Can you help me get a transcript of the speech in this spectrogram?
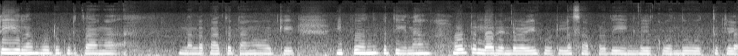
டீலாம் போட்டு கொடுத்தாங்க. நல்லா பார்த்துட்டாங்க ஓகே இப்போ வந்து பார்த்திங்கன்னா ஹோட்டலில் ரெண்டு வேளை ஹோட்டலில் சாப்பிட்றது எங்களுக்கு வந்து ஒத்துக்கல.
